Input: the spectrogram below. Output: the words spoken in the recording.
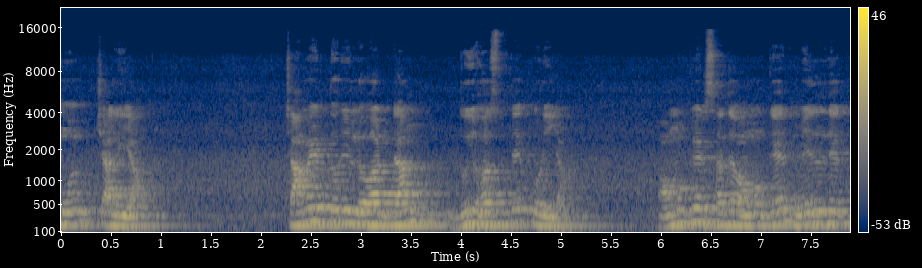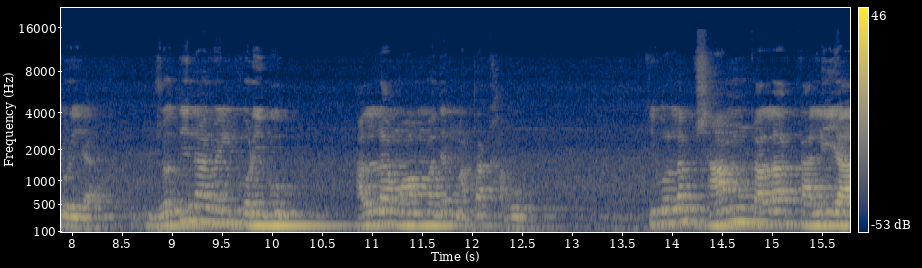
মূল চালিয়া। চামের দড়ি লোহার ডান দুই হস্তে করিয়া। অমুকের সাথে অমুকের মিল দে করিয়া। যদি না মিল করিবু, আল্লাহ মোহাম্মদের মাথা খাবু। কি বললাম? শাম কালা কালিয়া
